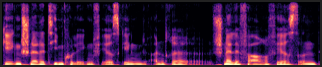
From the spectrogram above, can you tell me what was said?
gegen schnelle Teamkollegen fährst, gegen andere äh, schnelle Fahrer fährst und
